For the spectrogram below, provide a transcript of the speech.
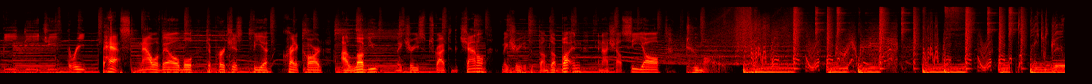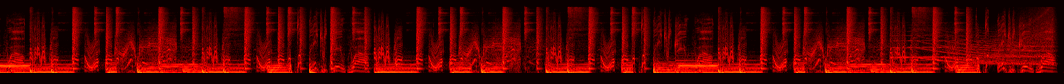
BDG3 pass now available to purchase via credit card. I love you. Make sure you subscribe to the channel. Make sure you hit the thumbs up button, and I shall see y'all tomorrow.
